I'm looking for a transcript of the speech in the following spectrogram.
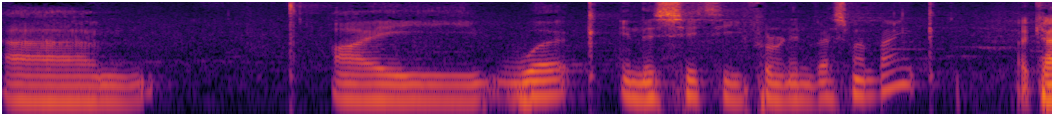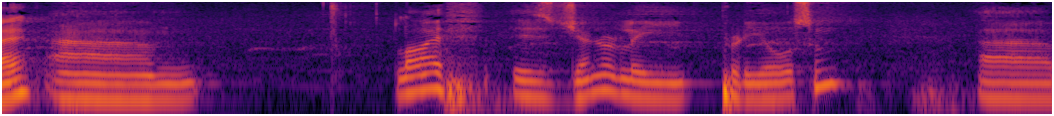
Um, I work in the city for an investment bank. Okay. Um, life is generally pretty awesome. Uh,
